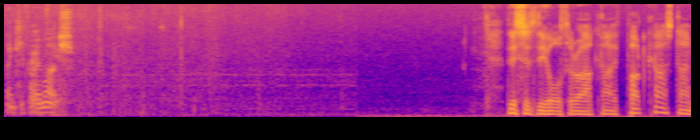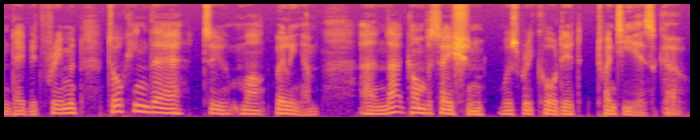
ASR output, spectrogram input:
Thank you very Thank much. You. This is the Author Archive podcast. I'm David Freeman, talking there to Mark Billingham, and that conversation was recorded 20 years ago.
